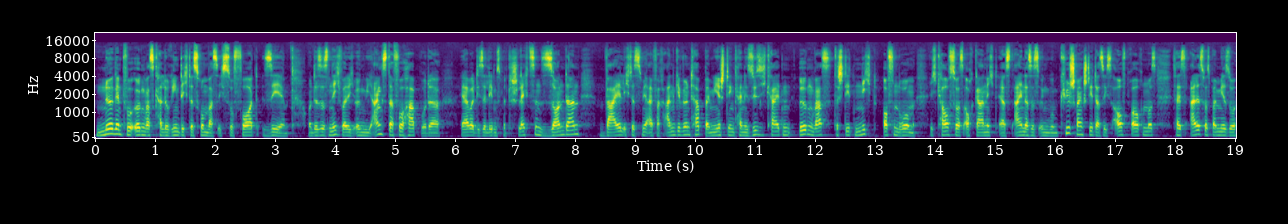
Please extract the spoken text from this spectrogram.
nirgendwo irgendwas Kaloriendichtes rum, was ich sofort sehe. Und das ist nicht, weil ich irgendwie Angst davor habe oder ja, weil diese Lebensmittel schlecht sind, sondern weil ich das mir einfach angewöhnt habe. Bei mir stehen keine Süßigkeiten, irgendwas, das steht nicht offen rum. Ich kaufe sowas auch gar nicht erst ein, dass es irgendwo im Kühlschrank steht, dass ich es aufbrauchen muss. Das heißt, alles, was bei mir so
